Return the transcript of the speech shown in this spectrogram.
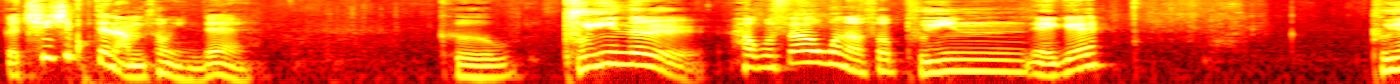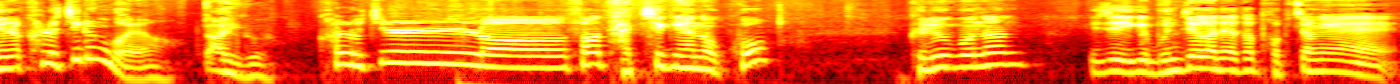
그러니까 70대 남성인데 그 부인을 하고 싸우고 나서 부인에게 부인을 칼로 찌른 거예요. 아이고. 칼로 찔러서 다치게 해놓고 그리고는 이제 이게 문제가 돼서 법정에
